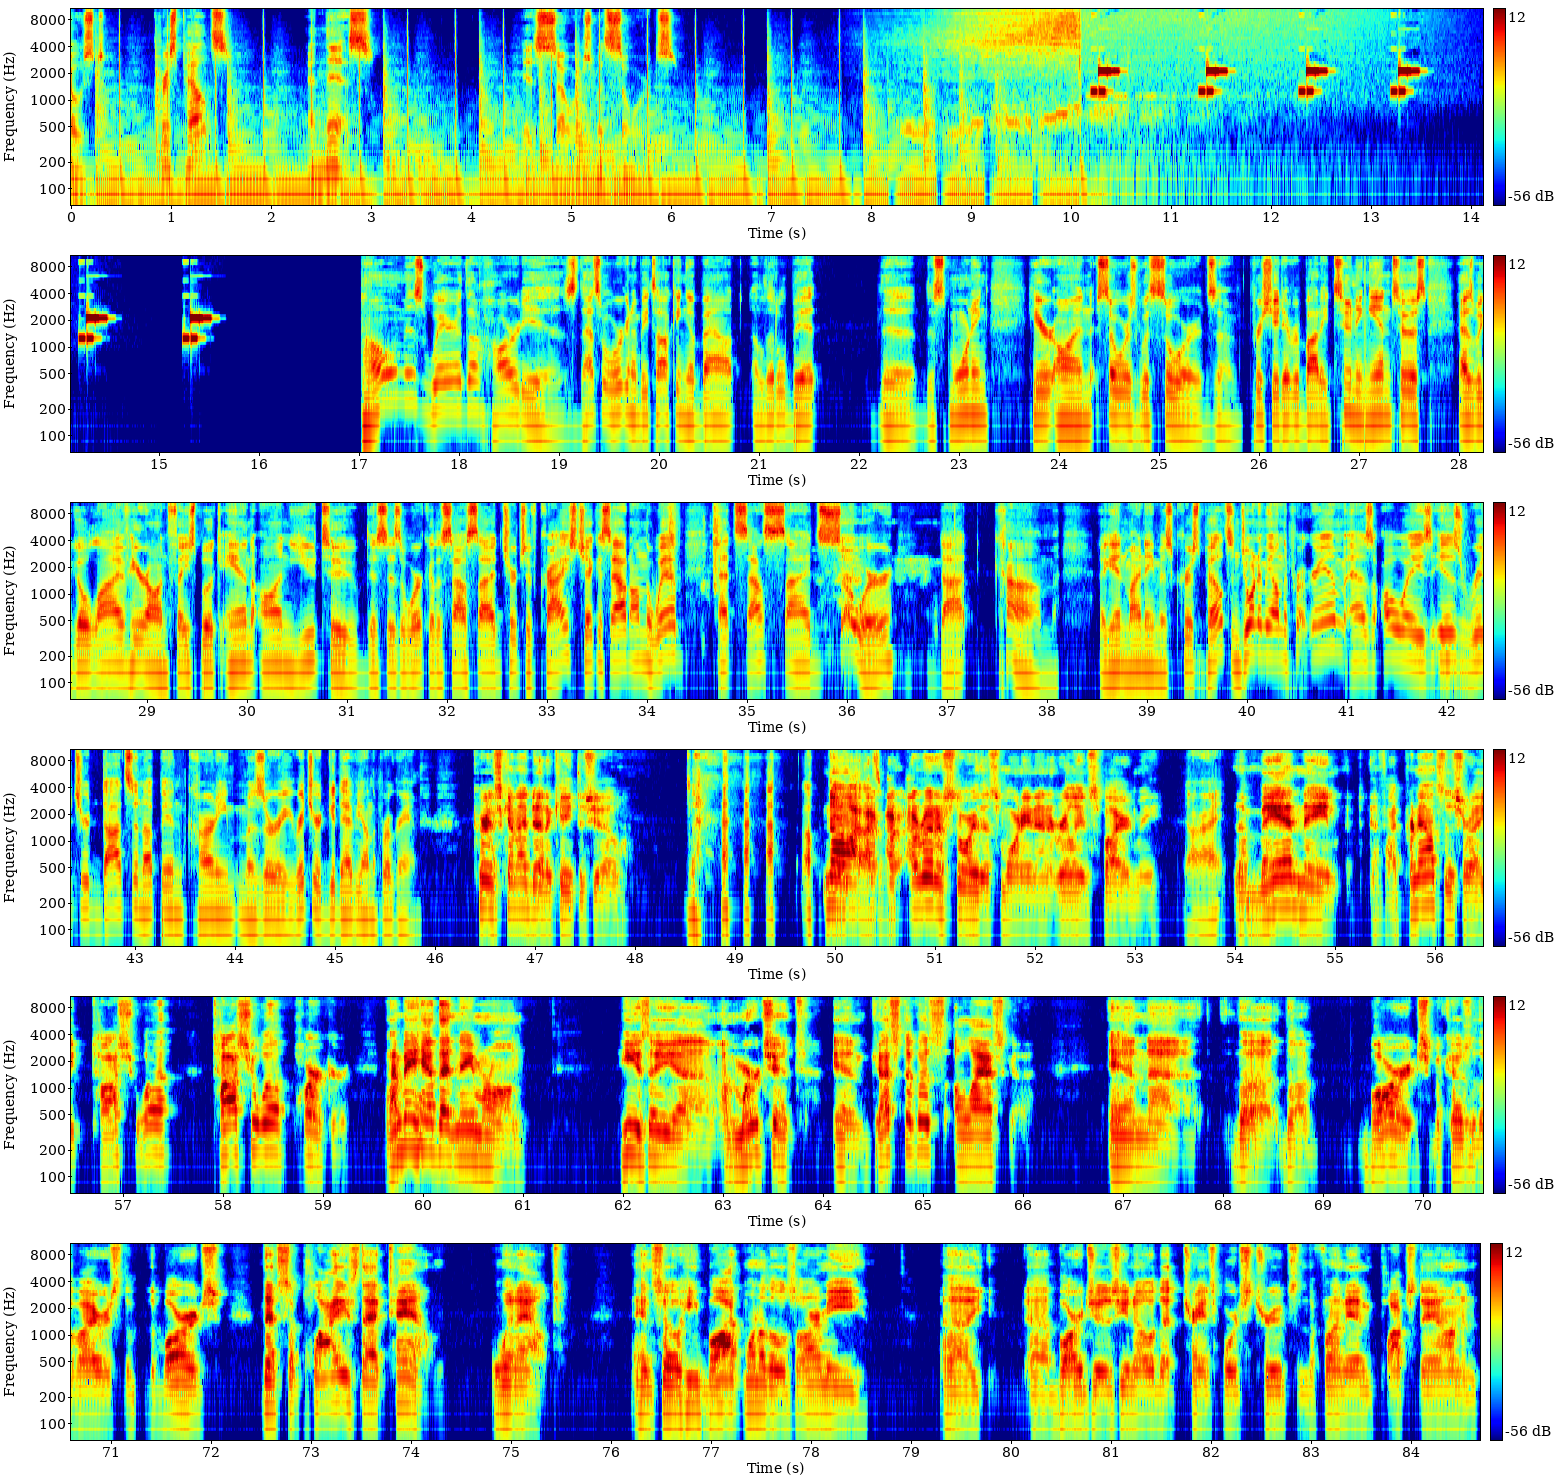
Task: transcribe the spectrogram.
Host, Chris Peltz, and this is Sowers with Swords. Home is where the heart is. That's what we're going to be talking about a little bit the this morning here on Sowers with Swords. I appreciate everybody tuning in to us as we go live here on Facebook and on YouTube. This is a work of the Southside Church of Christ. Check us out on the web at southsidesower.com. Again, my name is Chris Peltz, and joining me on the program, as always, is Richard Dotson up in Kearney, Missouri. Richard, good to have you on the program. Chris, can I dedicate the show? okay, no, I, I, I, read a story this morning and it really inspired me. All right. The man named, if I pronounce this right, Toshua Toshua Parker. I may have that name wrong. He is a uh, a merchant in Gustavus, Alaska, and uh, the the barge because of the virus, the, the barge that supplies that town went out and so he bought one of those army uh, uh, barges, you know, that transports troops, and the front end plops down, and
